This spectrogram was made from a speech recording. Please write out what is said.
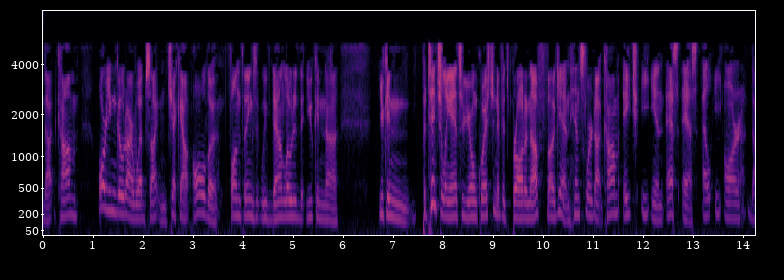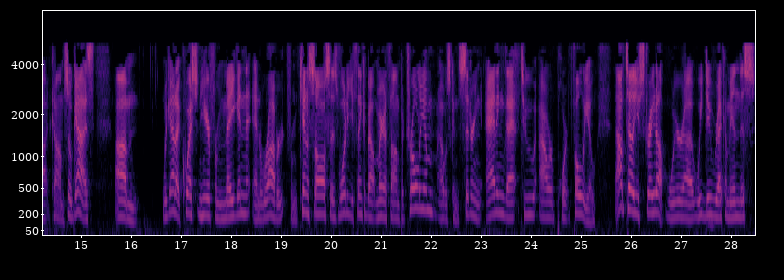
dot com. Or you can go to our website and check out all the fun things that we've downloaded that you can uh, you can potentially answer your own question if it's broad enough. Again, henssler.com, H-E-N-S-S-L-E-R.com. So, guys, um, we got a question here from Megan and Robert from Kennesaw. Says, "What do you think about Marathon Petroleum? I was considering adding that to our portfolio." I'll tell you straight up, we're uh, we do recommend this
